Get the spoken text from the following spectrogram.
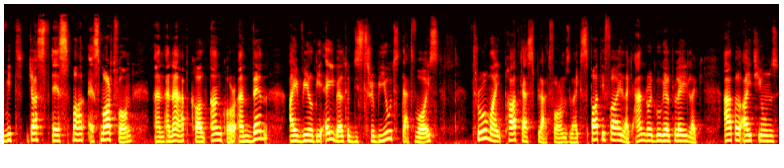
with just a smart a smartphone and an app called Anchor, and then I will be able to distribute that voice through my podcast platforms like Spotify, like Android, Google Play, like Apple iTunes,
